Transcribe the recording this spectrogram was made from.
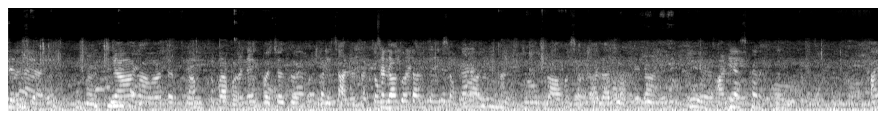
रहिवासी आहे या गावातर्फे अनेक बचत गट हे चालवतात चौदा गटांचा एक समूह आहे जो ग्रामसंघाला जोडलेला आहे. आणि काय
